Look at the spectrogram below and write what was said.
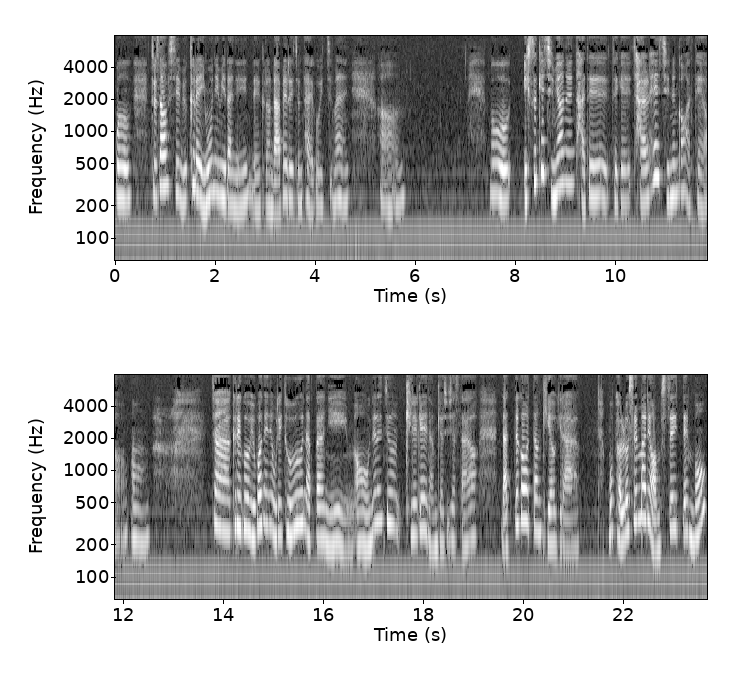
뭐, 두서없이 뮤클의 이모님이라는 네, 그런 라벨을 좀 달고 있지만, 어, 뭐, 익숙해지면은 다들 되게 잘해지는 것 같아요. 어. 자, 그리고 이번에는 우리 도은 아빠님, 어, 오늘은 좀 길게 남겨주셨어요. 나 뜨거웠던 기억이라. 뭐 별로 쓸 말이 없을 때 뭐,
